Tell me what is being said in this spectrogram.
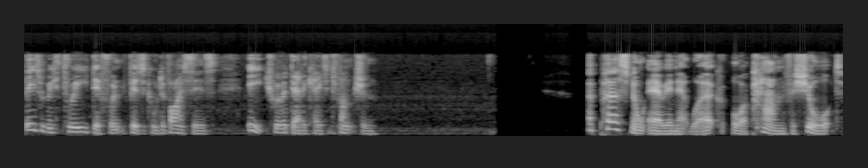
these would be three different physical devices, each with a dedicated function. A personal area network, or a PAN for short,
